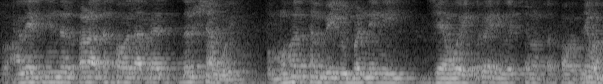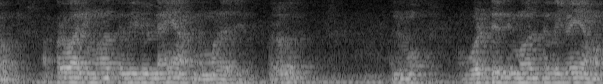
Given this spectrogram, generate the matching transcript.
તો આલેખની અંદર કળા તફાવત આપણે દર્શાવવો હોય. તો મહત્તમ વેલ્યુ બંનેની જે હોય એની વચ્ચેનો તફાવત લેવાનો. આ પ્રવાહની મહત્તમ વેલ્યુ અહીંયા આપણને મળે છે બરોબર? અને વોલ્ટેજની મહત્તમ વેલ્યુ અહીંયા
